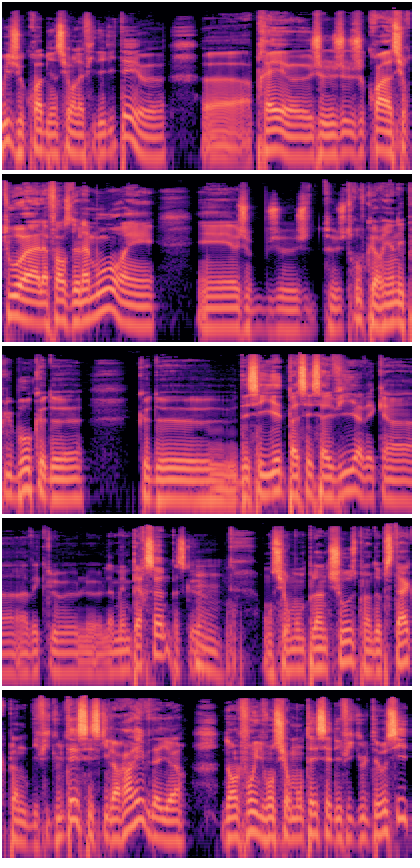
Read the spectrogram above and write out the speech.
oui, je crois bien sûr en la fidélité. euh, euh, après, euh, je, crois surtout à la force de l'amour et, et je trouve que rien n'est plus beau que de que de d'essayer de passer sa vie avec un avec le, le- la même personne parce que Hmm. on surmonte plein de choses, plein d'obstacles, plein de difficultés. C'est ce qui leur arrive d'ailleurs. Dans le fond, ils vont surmonter ces difficultés aussi.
